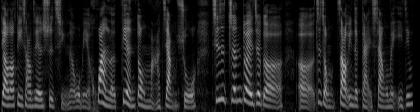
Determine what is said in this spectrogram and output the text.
掉到地上这件事情呢，我们也换了电动麻将桌。其实针对这个呃这种噪音的改善，我们已经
